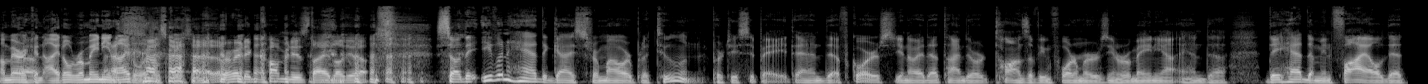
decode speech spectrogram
American uh, Idol, Romanian Idol in this case. Romanian communist idol, you know. so they even had the guys from our platoon participate. And of course, you know, at that time there were tons of informers in Romania and uh, they had them in file that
